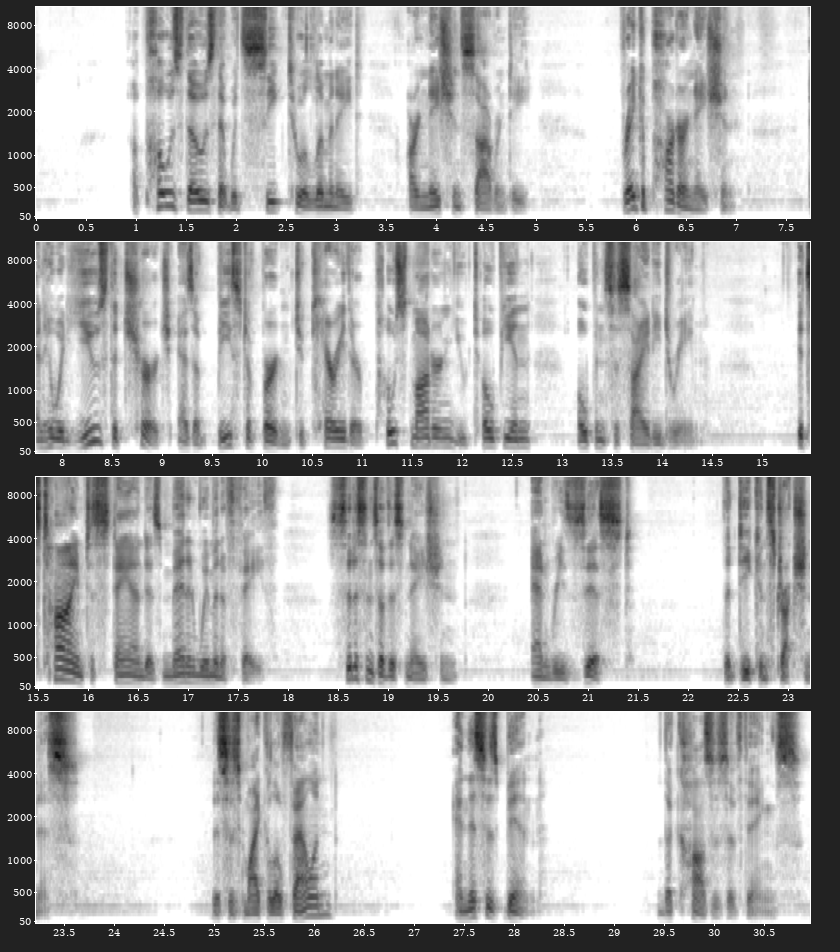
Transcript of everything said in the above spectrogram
oppose those that would seek to eliminate our nation's sovereignty, break apart our nation, and who would use the church as a beast of burden to carry their postmodern, utopian, open society dream. It's time to stand as men and women of faith, citizens of this nation, and resist the deconstructionists. This is Michael O'Fallon, and this has been The Causes of Things.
